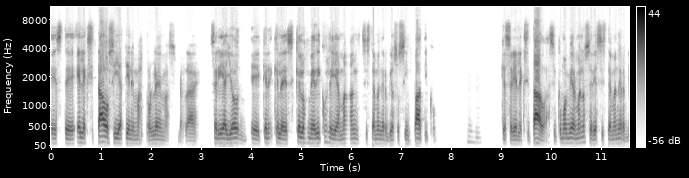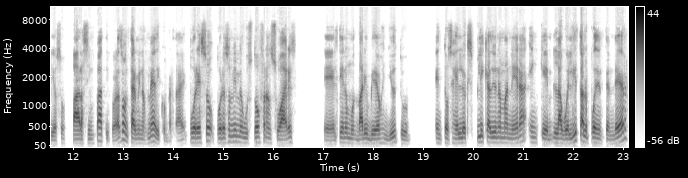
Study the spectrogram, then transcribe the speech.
Este, el excitado sí ya tiene más problemas, ¿verdad? sería yo eh, que, que, los médicos le llaman sistema nervioso simpático, que sería el excitado, así como mi hermano sería sistema nervioso parasimpático. Son términos médicos, ¿verdad? Por eso, por eso a mí me gustó Fran Suárez. Eh, él tiene varios videos en YouTube. Entonces él lo explica de una manera en que la abuelita lo puede entender,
